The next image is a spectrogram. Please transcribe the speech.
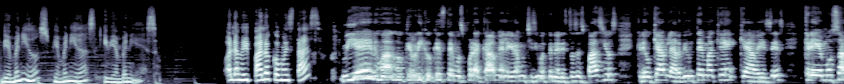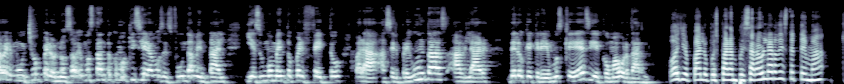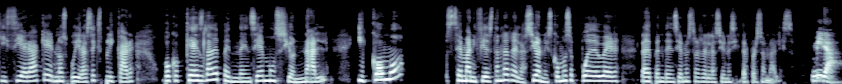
Bienvenidos, bienvenidas y bienvenides. Hola, mi palo, ¿cómo estás? Bien, Juanjo, qué rico que estemos por acá. Me alegra muchísimo tener estos espacios. Creo que hablar de un tema que, que a veces creemos saber mucho, pero no sabemos tanto como quisiéramos es fundamental y es un momento perfecto para hacer preguntas, hablar de lo que creemos que es y de cómo abordarlo. Oye, Palo, pues para empezar a hablar de este tema, quisiera que nos pudieras explicar poco qué es la dependencia emocional y cómo se manifiestan las relaciones, cómo se puede ver la dependencia en nuestras relaciones interpersonales. Mira,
